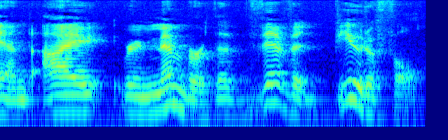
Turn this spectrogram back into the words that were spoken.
and I remember the vivid, beautiful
